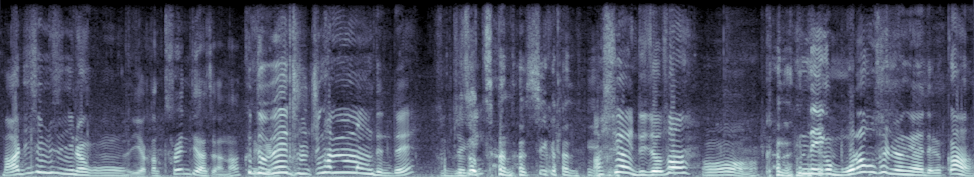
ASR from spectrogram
마지 심슨이라고 약간 트렌디하지 않아? 근데 왜 둘 중 한 명만 된대? 갑자기? 늦었잖아 시간이. 아 시간이 늦어서? 어. 가는. 근데 이거 뭐라고 설명해야 될까?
